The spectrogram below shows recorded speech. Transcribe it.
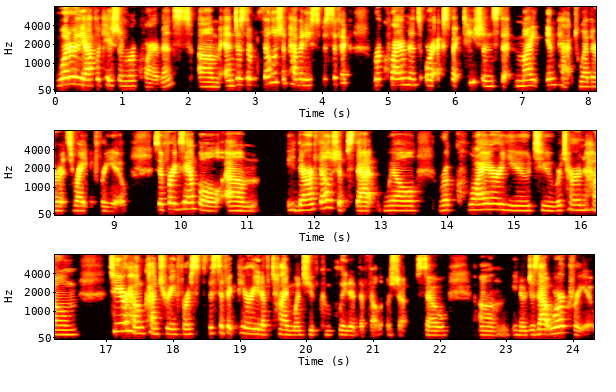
What are the application requirements? Um, and does the fellowship have any specific requirements or expectations that might impact whether it's right for you? So for example um, there are fellowships that will require you to return home to your home country for a specific period of time once you've completed the fellowship. So um, you know, does that work for you?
